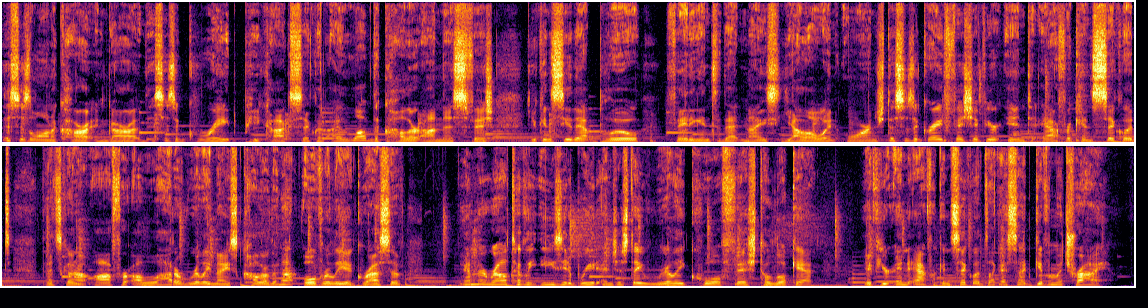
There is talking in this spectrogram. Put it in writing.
This is Aulonocara ngara. This is a great peacock cichlid. I love the color on this fish. You can see that blue fading into that nice yellow and orange. This is a great fish if you're into African cichlids. That's going to offer a lot of really nice color. They're not overly aggressive and they're relatively easy to breed and just a really cool fish to look at. If you're into African cichlids, like I said, give them a try.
